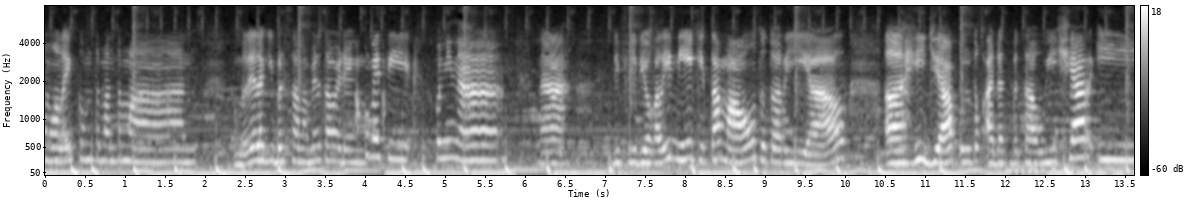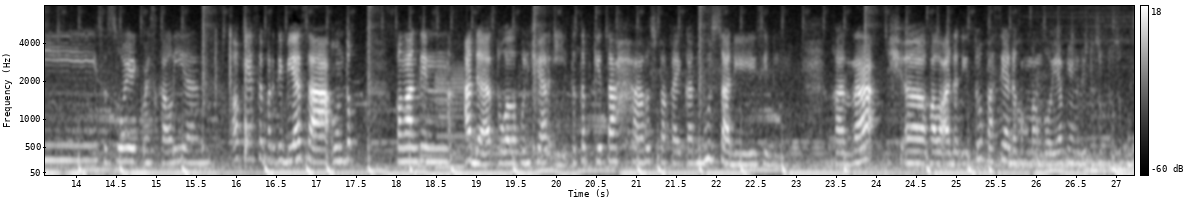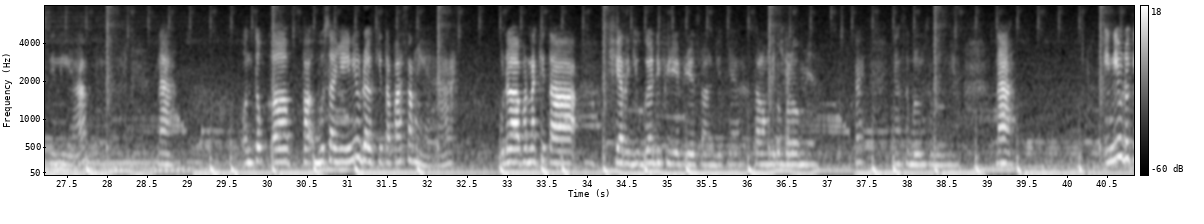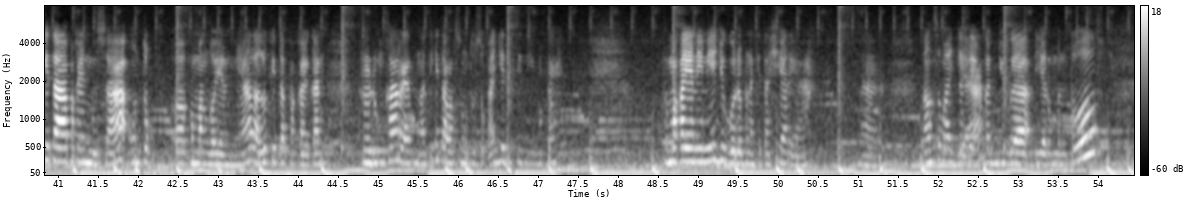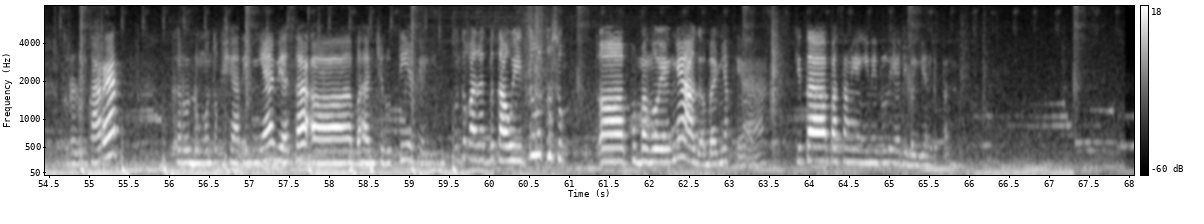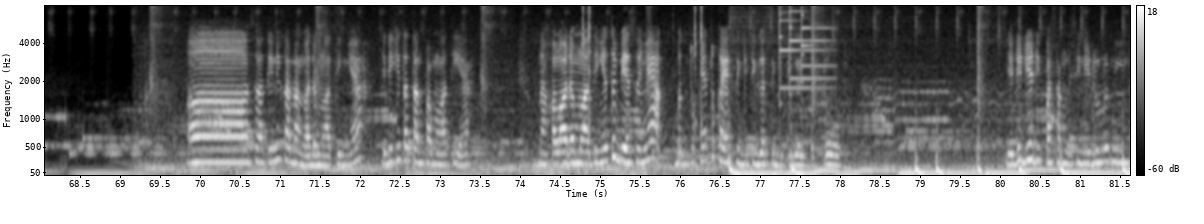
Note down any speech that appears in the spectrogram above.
Assalamualaikum teman-teman. Kembali lagi bersama Mirta Wedeng. Aku Meti, aku Nina. Nah, di video kali ini kita mau tutorial uh, hijab untuk adat Betawi Syari. Sesuai request kalian. Oke, seperti biasa untuk pengantin adat walaupun syari tetap kita harus pakaikan busa di sini. Karena uh, kalau adat itu pasti ada kembang goyang yang ditusuk-tusuk di sini ya. Nah untuk uh, busanya ini udah kita pasang ya. Udah pernah kita share juga di video-video selanjutnya. Tolong dicek Sebelumnya. oke yang sebelum-sebelumnya. Nah ini udah kita pakaiin busa untuk uh, kembang goyangnya lalu kita pakaikan kerudung karet. Nanti kita langsung tusuk aja di sini oke? Pemakaian ini juga udah pernah kita share ya. Nah langsung aja kita siapkan juga jarum bentul kerudung karet kerudung untuk syarinya biasa uh, bahan ceruti yang kayak gini. Untuk adat betawi itu tusuk uh, kembang goyangnya agak banyak ya. Kita pasang yang ini dulu ya di bagian depan. Uh, saat ini karena nggak ada melatinya jadi kita tanpa melati ya. Nah kalau ada melatinya tuh biasanya bentuknya tuh kayak segitiga segitiga gitu. Jadi dia dipasang di sini dulu nih.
